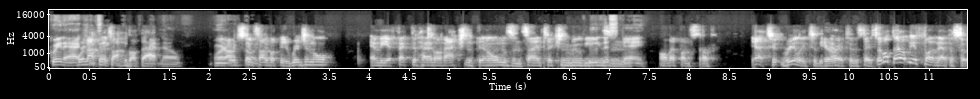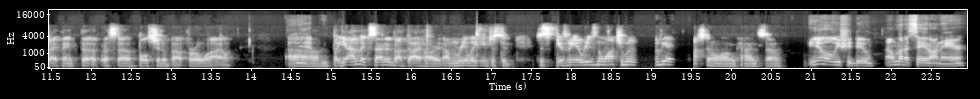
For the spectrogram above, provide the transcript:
Great action. We're not going to talk about that. No, we're not We're just going to talk about the original and the effect it had on action films and science fiction to movies this and day. all that fun stuff. Yeah, to, really, to the Yeah. right to this day. So that'll, that'll be a fun episode. I think the rest of bullshit about for a while. Um, Yeah. But yeah, I'm excited about Die Hard. I'm really interested. Just gives me a reason to watch a movie I watched in a long time. So You know what we should do? I'm going to say it on air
